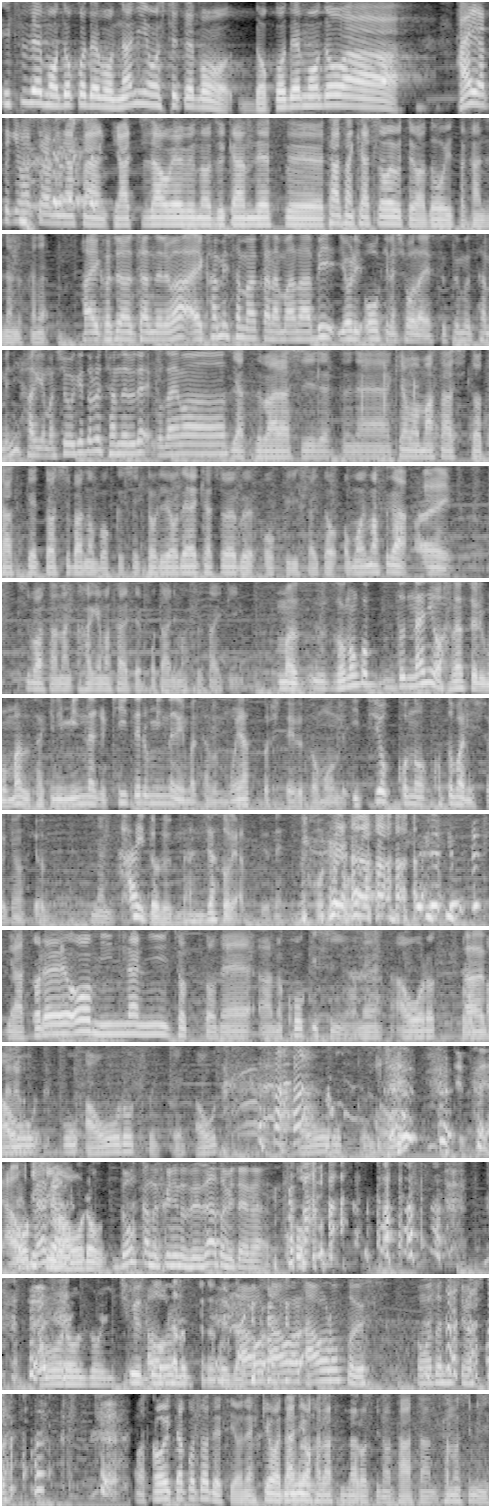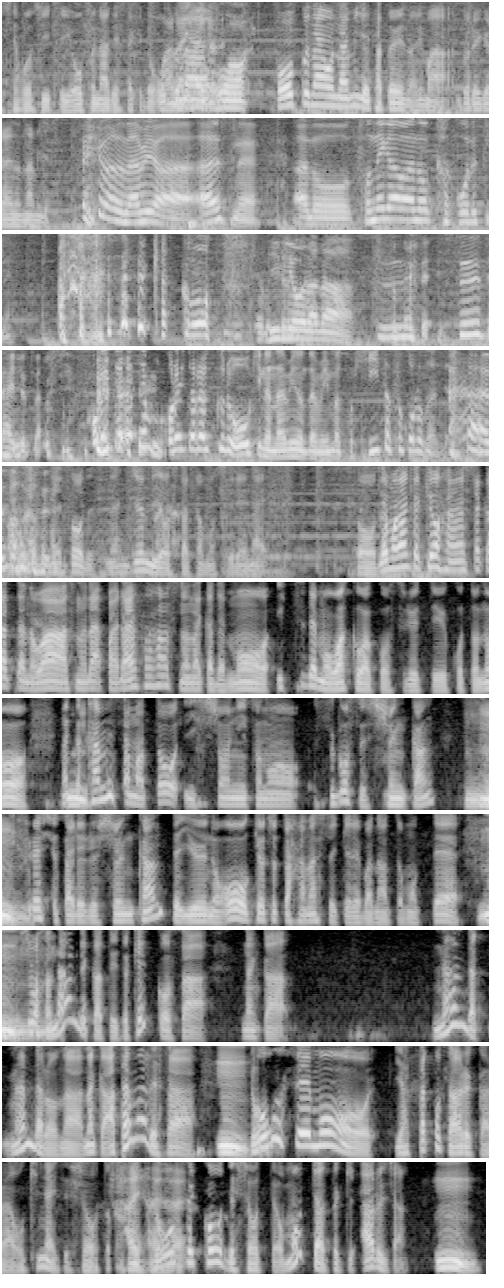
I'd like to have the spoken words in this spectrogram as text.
いつでもどこでも何をしててもどこでもドア。はいやってきました。皆さん キャッチ・ザ・ウェブの時間です。ターさんキャッチ・ザ・ウェブというのはどういった感じなんですかね？はい、こちらのチャンネルはえー神様から学び、より大きな将来へ進むために励ましを受け取るチャンネルでございます。いや素晴らしいですね。今日もまさしと助けと芝の牧師トリオでキャッチ・ザ・ウェブお送りしたいと思いますがはい。柴さんなんか励まされてることあります？最近。まあ、そのこと、何を話すよりも、まず先にみんなが、聞いてるみんなが今多分もやっとしてると思うんで、一応この言葉にしておきますけど、何ですか？タイトルなんじゃそりゃっていうね。いやそれをみんなにちょっとねあの好奇心をねあおろっとあおあおろっと言って？あおあおろっと言って？好奇心をあおろう。どっかの国のデザートみたいな、あおろ沿い中東かどっかのデザイン。青ロットです。お待たせしました。まあ、そういったことですよね今日は何を話すんだろうっていうのをターさん楽しみにしてほしいというオープナーでしたけどオープナーをオープナーを波で例えるのは今どれぐらいの波でした？今の波は、あれですね、あの、利根川の河口ですね。格好微妙だな。スーって、スーって入ってった。これからでも、これから来る大きな波のため、今こう引いたところなんじゃない？あ そうかそうですね。準備をしたかもしれない。そう。でもなんか今日話したかったのはそのやっぱライフハウスの中でもいつでもワクワクをするっていうことのなんか神様と一緒にその過ごす瞬間、うそのリフレッシュされる瞬間っていうのを今日ちょっと話していければなと思って、うん。柴さんなんでかっていうと結構さなんかなんだなんだろうな。なんか頭でさうん。どうせもうやったことあるから起きないでしょうとかさ、はいはいはい。どうせこうでしょうって思っちゃう時あるじゃん。うん。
